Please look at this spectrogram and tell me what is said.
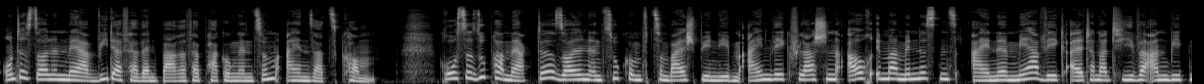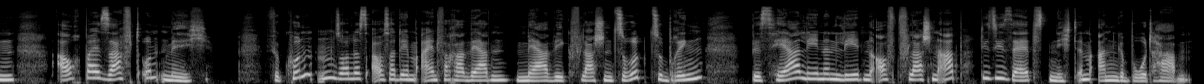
und es sollen mehr wiederverwendbare Verpackungen zum Einsatz kommen. Große Supermärkte sollen in Zukunft zum Beispiel neben Einwegflaschen auch immer mindestens eine Mehrwegalternative anbieten, auch bei Saft und Milch. Für Kunden soll es außerdem einfacher werden, Mehrwegflaschen zurückzubringen. Bisher lehnen Läden oft Flaschen ab, die sie selbst nicht im Angebot haben.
